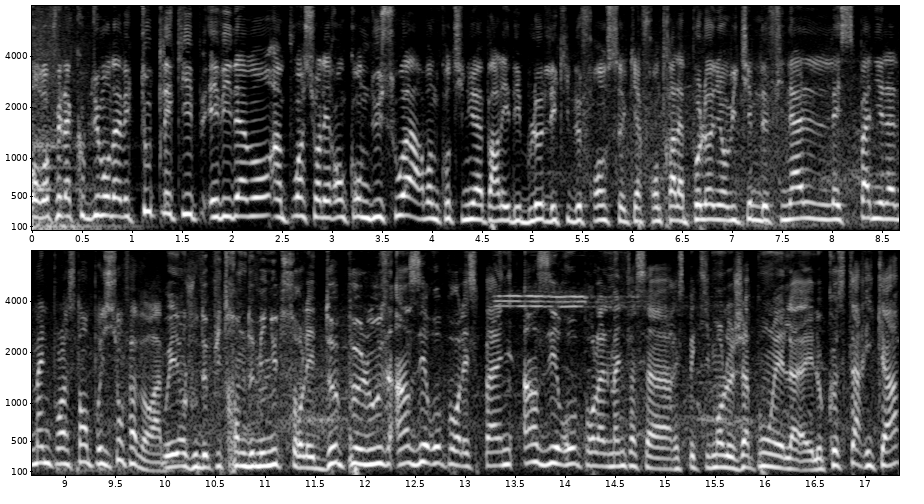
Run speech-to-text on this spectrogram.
On refait la Coupe du Monde avec toute l'équipe, évidemment. Un point sur les rencontres du soir avant de continuer à parler des Bleus de l'équipe de France qui affrontera la Pologne en huitième de finale. L'Espagne et l'Allemagne pour l'instant en position favorable. Oui, on joue depuis 32 minutes sur les deux pelouses. 1-0 pour l'Espagne, 1-0 pour l'Allemagne face à respectivement le Japon et, la- et le Costa Rica.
